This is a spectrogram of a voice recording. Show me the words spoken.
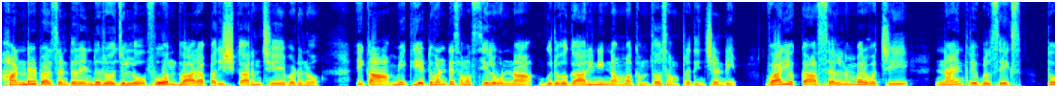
హండ్రెడ్ పర్సెంట్ రెండు రోజుల్లో ఫోన్ ద్వారా పరిష్కారం చేయబడును. ఇక మీకు ఎటువంటి సమస్యలు ఉన్నా గురువు గారిని నమ్మకంతో సంప్రదించండి. వారి యొక్క సెల్ నంబర్ వచ్చి nine triple six two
